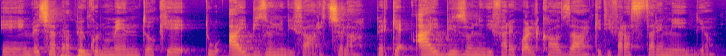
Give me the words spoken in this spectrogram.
e invece è proprio in quel momento che tu hai bisogno di farcela, perché hai bisogno di fare qualcosa che ti farà stare meglio.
